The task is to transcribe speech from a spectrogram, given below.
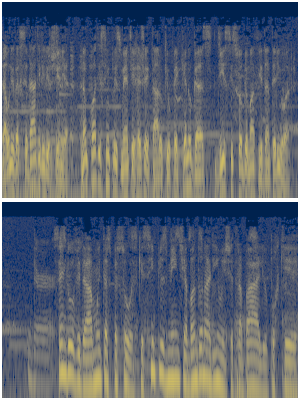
da Universidade de Virgínia, não pode simplesmente rejeitar o que o pequeno Gus disse sobre uma vida anterior. Sem dúvida, há muitas pessoas que simplesmente abandonariam este trabalho porque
